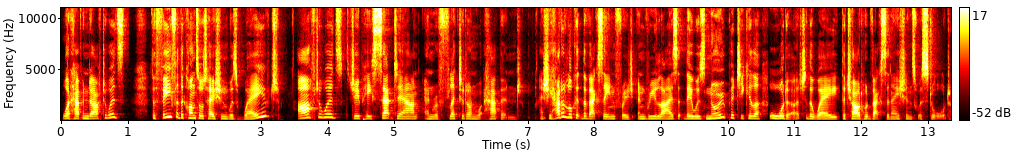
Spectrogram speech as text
what happened afterwards? The fee for the consultation was waived. Afterwards, the GP sat down and reflected on what happened. And she had a look at the vaccine fridge and realised that there was no particular order to the way the childhood vaccinations were stored.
